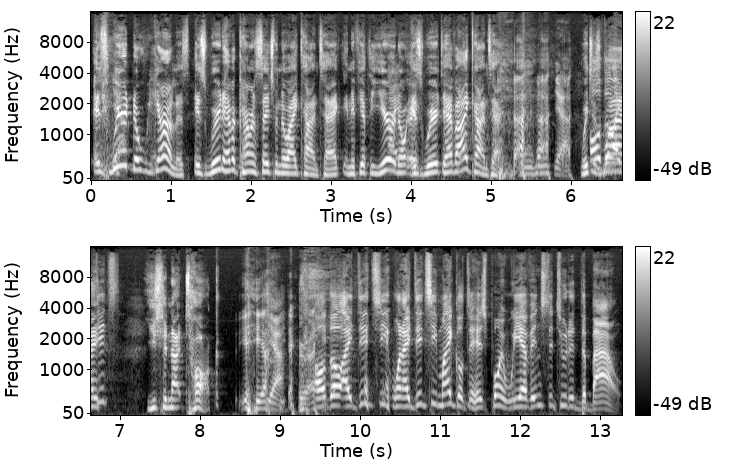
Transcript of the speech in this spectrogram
It's weird, no, regardless. It's weird to have a conversation with no eye contact, and if you're at the urinal, it's weird to have eye contact, mm-hmm. yeah. which is Although I why did you should not talk. yeah, Yeah. Although I did see when I did see Michael, to his point, we have instituted the bow.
